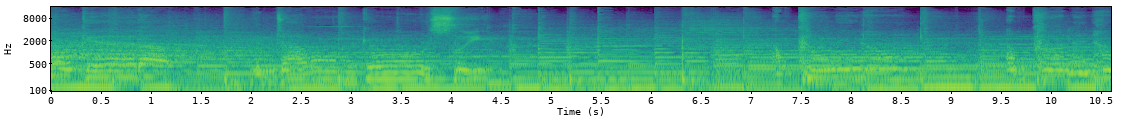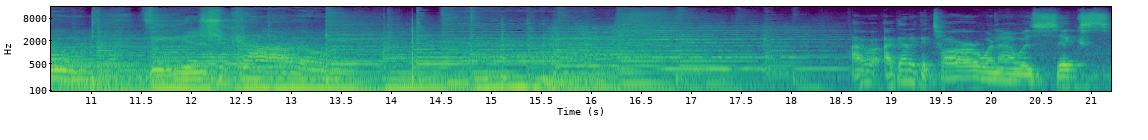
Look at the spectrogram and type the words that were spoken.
Won't get up and I won't go to sleep. I'm coming home, I'm coming home via Chicago. I, I got a guitar when I was six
